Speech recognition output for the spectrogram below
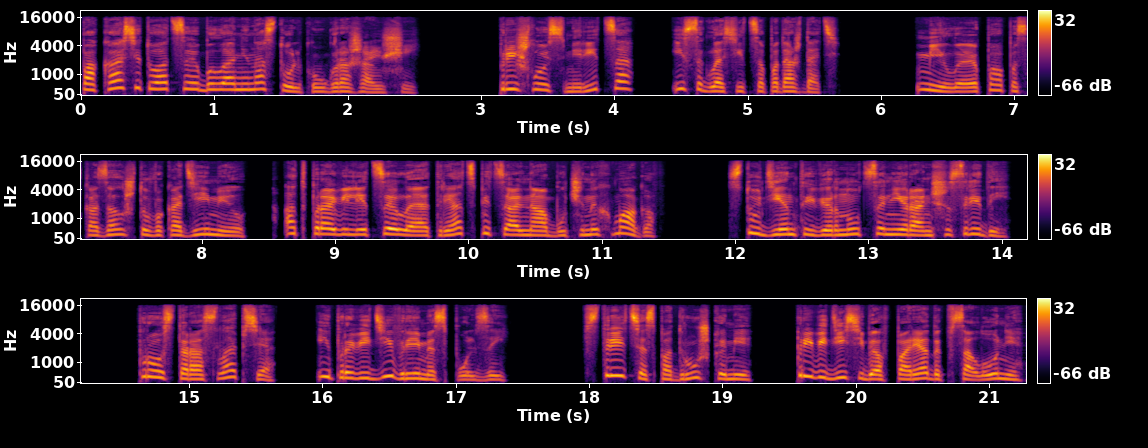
Пока ситуация была не настолько угрожающей. Пришлось смириться и согласиться подождать. «Милая, папа сказал, что в академию отправили целый отряд специально обученных магов. Студенты вернутся не раньше среды. Просто расслабься и проведи время с пользой. Встреться с подружками, приведи себя в порядок в салоне,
